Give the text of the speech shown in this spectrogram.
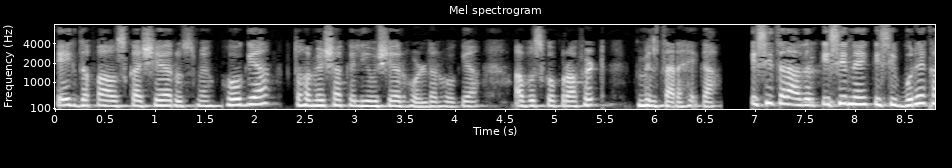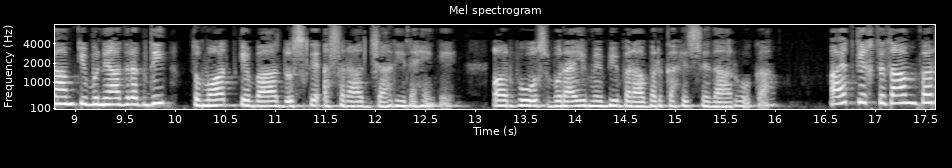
ایک دفعہ اس کا شیئر اس میں ہو گیا تو ہمیشہ کے لیے وہ شیئر ہولڈر ہو گیا۔ اب اس کو پروفٹ ملتا رہے گا۔ اسی طرح اگر کسی نے کسی برے کام کی بنیاد رکھ دی تو موت کے بعد اس کے اثرات جاری رہیں گے اور وہ اس برائی میں بھی برابر کا حصے دار ہوگا۔ آیت کے اختتام پر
